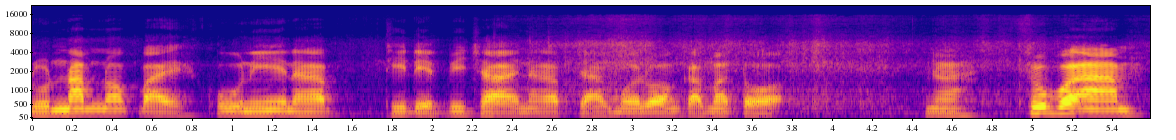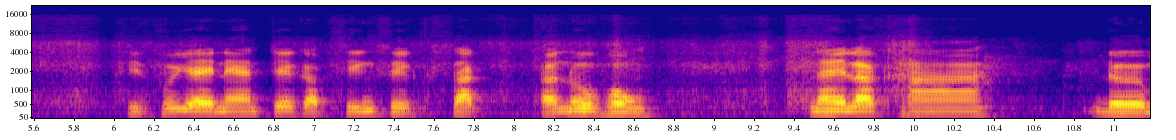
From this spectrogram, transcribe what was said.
ลุ้นน้ำนอกไปคู่นี้นะครับ ทีเด็ดพี่ชายนะครับ จากมวยรองกลับมาต่อนะซูเปอร์อาร์มสิทธิผู้ใหญ่แนนเจอกับสิงห์ศึกศักอนุพงศ์ ในราคาเดิม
